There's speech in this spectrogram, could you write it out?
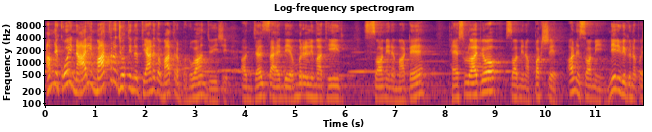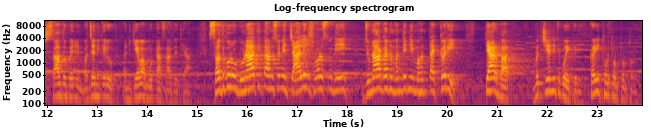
અમને કોઈ નારી માત્ર જોતી નથી, આને તો માત્ર ભગવાન જોઈએ છે અને જજ સાહેબે અમરેલીમાંથી જ સ્વામીને માટે ફેસલો આપ્યો, સ્વામીના પક્ષે અને સ્વામી નિર્વિઘ્ન પછી સાધુ બનીને ભજન કર્યું અને કેવા મોટા સાધુ થયા. સદગુરુ ગુણાતીતાન સ્વામી ચાલીસ વર્ષ સુધી જુનાગઢ મંદિરની મહંતા કરી, ત્યારબાદ વચ્ચે નથી કોઈ કરી. કરી થોડું થોડું થોડું થોડું.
